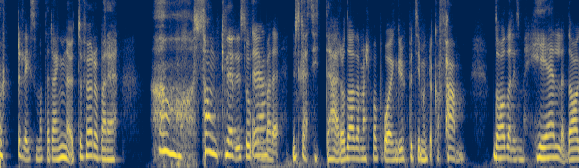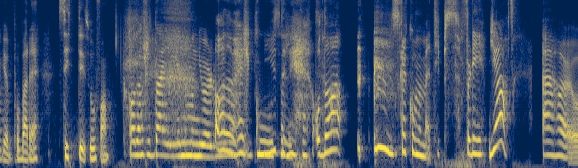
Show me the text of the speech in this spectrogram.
hørte liksom at det regna utenfor, og bare ah, sank ned i sofaen Ja. bare Nå skal jeg sitte her. Og da hadde jeg meldt meg på en gruppetime klokka fem. Og da hadde jeg liksom hele dagen på å bare sitte i sofaen. Å, det er så deilig når man gjør det Å, det var helt nydelig. Og da skal jeg komme med tips. Fordi Ja. jeg har jo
